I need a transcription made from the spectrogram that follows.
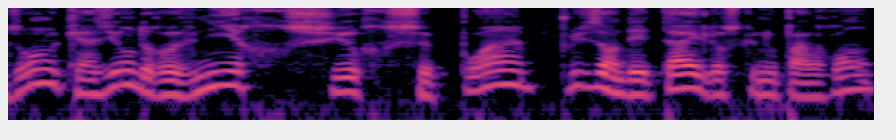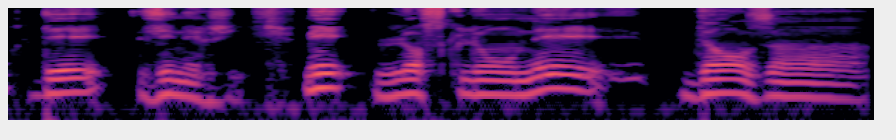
Nous aurons l'occasion de revenir sur ce point plus en détail lorsque nous parlerons des énergies. Mais lorsque l'on est dans un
